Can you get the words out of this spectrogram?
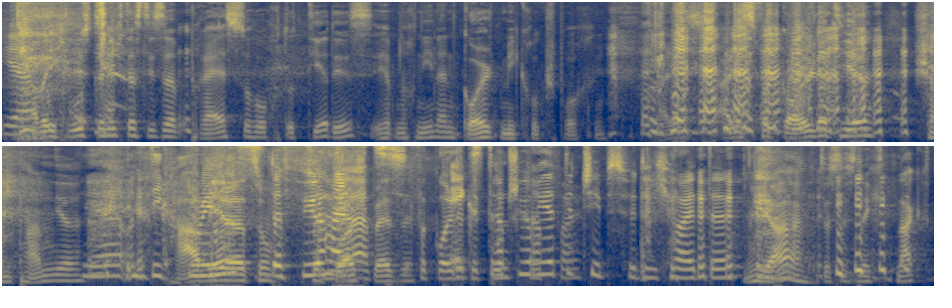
Ja. Aber ich wusste nicht, dass dieser Preis so hoch dotiert ist. Ich habe noch nie in ein Goldmikro gesprochen. Alles, alles vergoldet hier, Champagner, Ja, und die Kaviar Grills zum, dafür zur halt Vorspeise. Extra pürierte Chips für dich heute. Ja, das ist nicht nackt.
